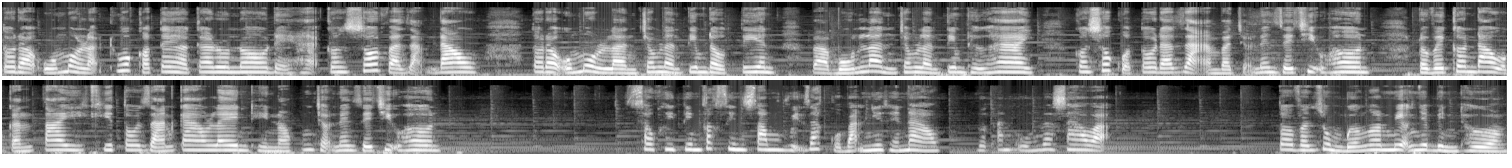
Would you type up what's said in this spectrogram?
Tôi đã uống một loại thuốc có tên là Carono để hạ cơn sốt và giảm đau. Tôi đã uống một lần trong lần tiêm đầu tiên và 4 lần trong lần tiêm thứ hai. Cơn sốt của tôi đã giảm và trở nên dễ chịu hơn. Đối với cơn đau ở cánh tay, khi tôi dán cao lên thì nó cũng trở nên dễ chịu hơn. Sau khi tiêm vaccine xong, vị giác của bạn như thế nào? Việc ăn uống ra sao ạ? Tôi vẫn dùng bữa ngon miệng như bình thường.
